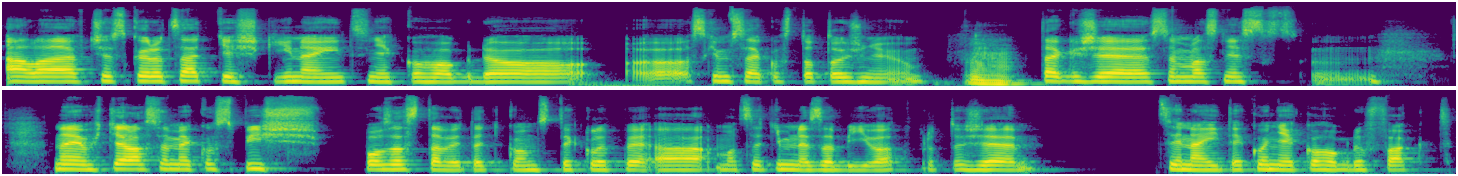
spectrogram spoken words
Ale v Česku je docela těžký najít někoho, kdo, uh, s kým se jako stotožňuju. Mhm. Takže jsem vlastně, mm, nevím, chtěla jsem jako spíš pozastavit teď ty klipy a moc se tím nezabývat, protože chci najít jako někoho, kdo fakt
